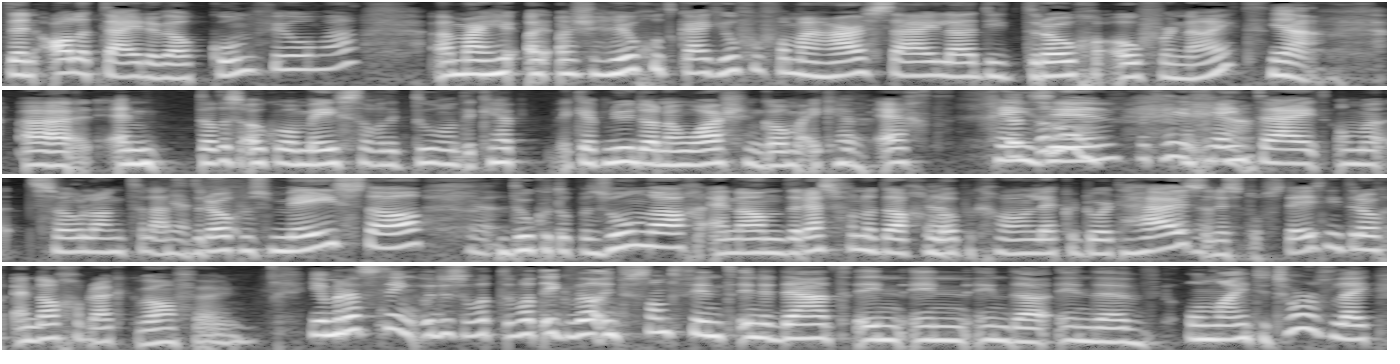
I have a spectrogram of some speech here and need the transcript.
ten alle tijden wel kon filmen. Uh, maar he- als je heel goed kijkt, heel veel van mijn haarstijlen die drogen overnight. Ja, Uh, en dat is ook wel meestal wat ik doe, want ik heb, ik heb nu dan een wash and go, maar ik heb echt geen Dat zin en geen ja. tijd om het zo lang te laten Ja. drogen. Dus meestal doe ik het op een zondag en dan de rest van de dag loop ik gewoon lekker door het huis. Dan is het nog steeds niet droog en dan gebruik ik wel een föhn. Ja, maar dat is het ding. Dus wat, wat ik wel interessant vind, inderdaad, in, in, in, de, in de online tutorials, like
